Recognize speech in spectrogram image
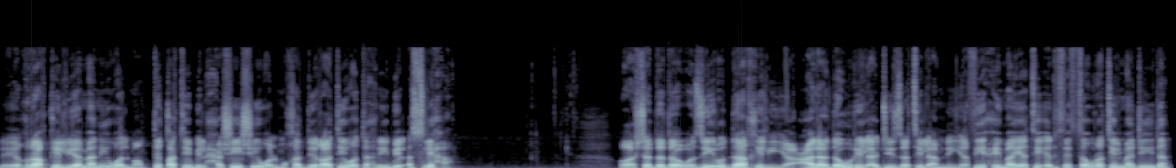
لإغراق اليمن والمنطقة بالحشيش والمخدرات وتهريب الأسلحة. وشدد وزير الداخلية على دور الأجهزة الأمنية في حماية إرث الثورة المجيدة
